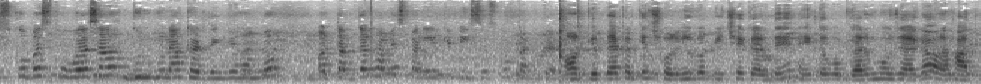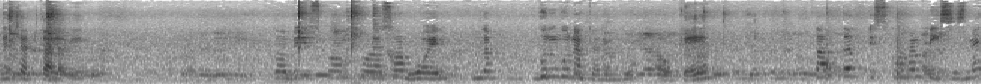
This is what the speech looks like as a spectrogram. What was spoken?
इसको बस थोड़ा सा गुनगुना कर देंगे हम लोग और तब तक हम इस पनीर के पीसेस को कट कर और कृपया करके छोलनी को पीछे कर दें नहीं तो वो गर्म हो जाएगा और हाथ में चटका लगेगा। तो अभी इसको हम थोड़ा सा बॉईल मतलब गुनगुना करेंगे। ओके। तब तक इसको हम पीसेस में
